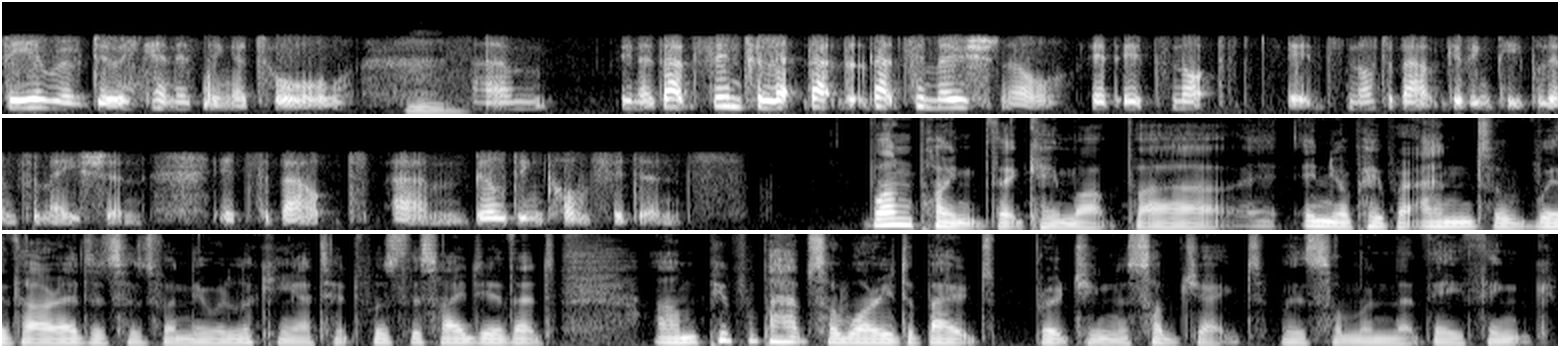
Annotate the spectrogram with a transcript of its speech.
fear of doing anything at all. Mm. Um, you know, that's intellect, that, that's emotional. It, it's not. It's not about giving people information. It's about um, building confidence one point that came up uh, in your paper and with our editors when they were looking at it was this idea that um, people perhaps are worried about broaching the subject with someone that they think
